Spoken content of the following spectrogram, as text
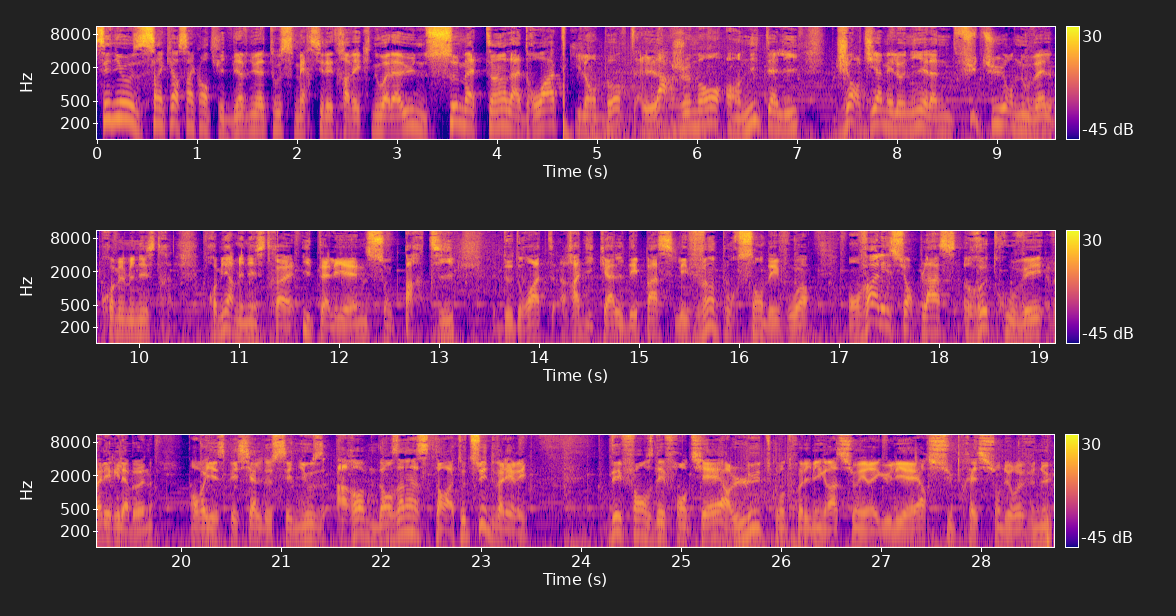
C'est News, 5h58. Bienvenue à tous. Merci d'être avec nous à la une. Ce matin, la droite qui l'emporte largement en Italie. Giorgia Meloni et la future nouvelle première ministre, première ministre italienne. Son parti de droite radicale dépasse les 20% des voix. On va aller sur place retrouver Valérie Labonne, envoyée spéciale de CNews à Rome dans un instant. À tout de suite, Valérie. Défense des frontières, lutte contre l'immigration irrégulière, suppression du revenu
